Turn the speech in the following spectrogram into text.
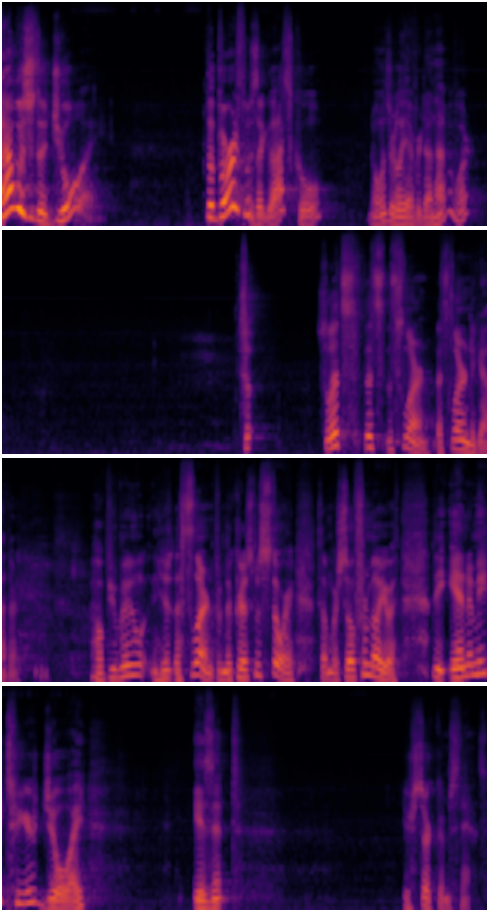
That was the joy. The birth was like, That's cool. No one's really ever done that before. So, so let's, let's, let's learn. Let's learn together. I hope you let's learn from the Christmas story, something we're so familiar with. The enemy to your joy isn't your circumstances.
